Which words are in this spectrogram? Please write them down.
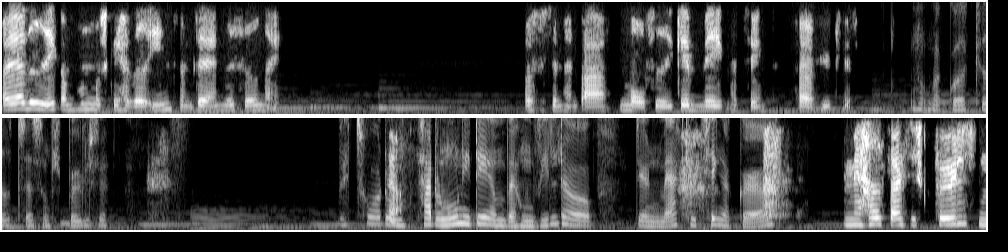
Og jeg ved ikke, om hun måske har været ensom derinde ved siden af. Og så simpelthen bare morfet igennem væggen og tænkt, så hyggeligt. Hun var gået ked til som spøgelse. Hvad tror du? Ja. Har du nogen idé om, hvad hun ville derop? Det er jo en mærkelig ting at gøre. Men jeg havde faktisk følelsen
